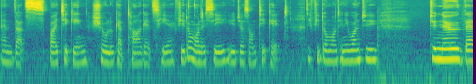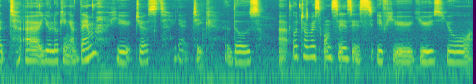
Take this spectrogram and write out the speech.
And that's by ticking show look at targets here. If you don't want to see you just untick it if you don't want anyone to to know that uh, you're looking at them you just yeah tick those uh, auto responses is if you use your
